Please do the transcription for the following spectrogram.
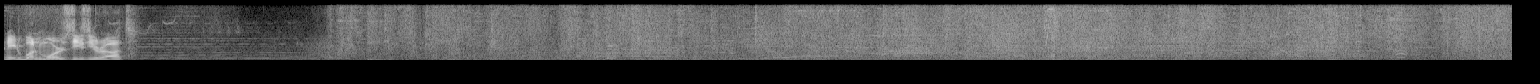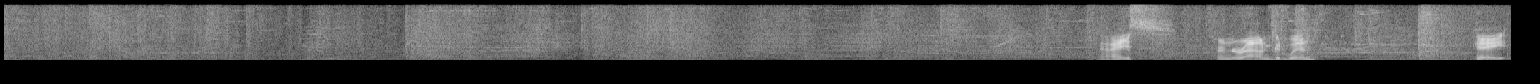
need one more Zz'Rot. Nice. Turned around. Good win. Okay.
